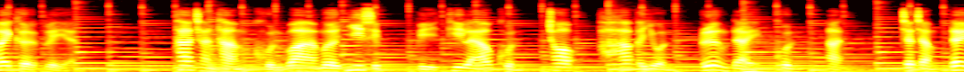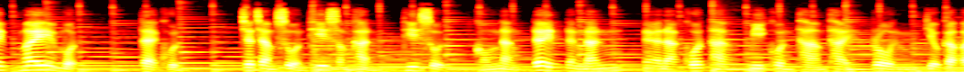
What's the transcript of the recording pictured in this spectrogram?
ไม่เคยเปลี่ยน ถ้าฉันถามคุณว่าเมื่อ 20 ปีที่แล้วคุณชอบภาพยนตร์เรื่องใดคุณอาจจะจำได้ไม่หมด แต่คุณ จะจำส่วนที่สำคัญที่สุดของหนังได้ดังนั้น ในอนาคตหากมีคนถามไทยโรนเกี่ยวกับ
